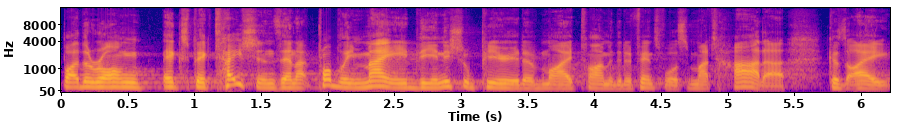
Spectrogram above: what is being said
by the wrong expectations, and it probably made the initial period of my time in the Defence Force much harder because I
